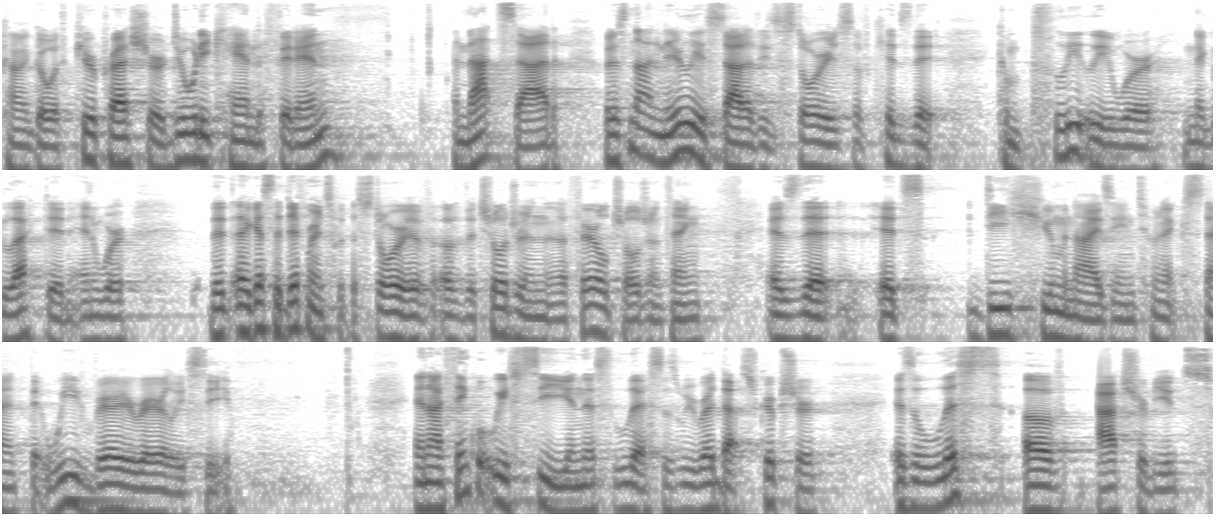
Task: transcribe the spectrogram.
kind of go with peer pressure, do what he can to fit in. And that's sad, but it's not nearly as sad as these stories of kids that completely were neglected and were. I guess the difference with the story of, of the children and the feral children thing is that it's dehumanizing to an extent that we very rarely see. And I think what we see in this list, as we read that scripture, is a list of attributes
